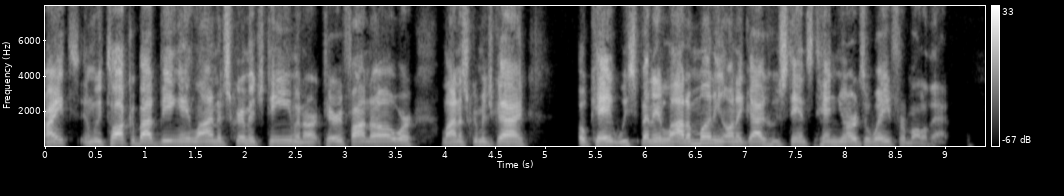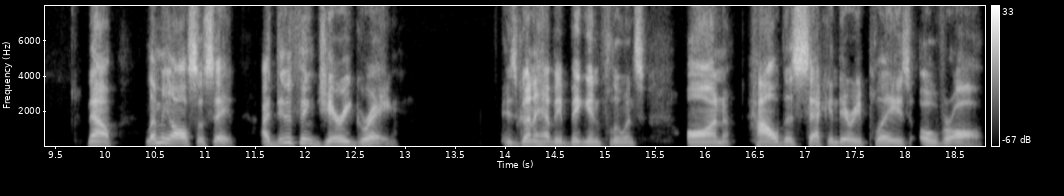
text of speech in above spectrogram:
right? And we talk about being a line of scrimmage team and our Terry Fontenot, oh, we're line of scrimmage guy. Okay, we spend a lot of money on a guy who stands 10 yards away from all of that. Now, let me also say, I do think Jerry Gray is going to have a big influence on how this secondary plays overall.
